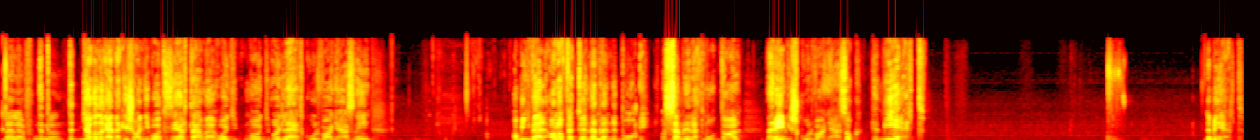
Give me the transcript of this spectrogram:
belefullad. De gyakorlatilag ennek is annyi volt az értelme, hogy, hogy, hogy lehet kurvanyázni, amivel alapvetően nem lenne baj a szemléletmóddal, mert én is kurvanyázok, de miért? De miért?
